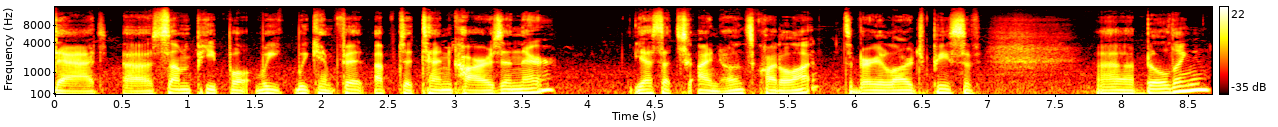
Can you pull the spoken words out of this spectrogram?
that uh, some people we we can fit up to ten cars in there. Yes, that's I know it's quite a lot. It's a very large piece of uh, building.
